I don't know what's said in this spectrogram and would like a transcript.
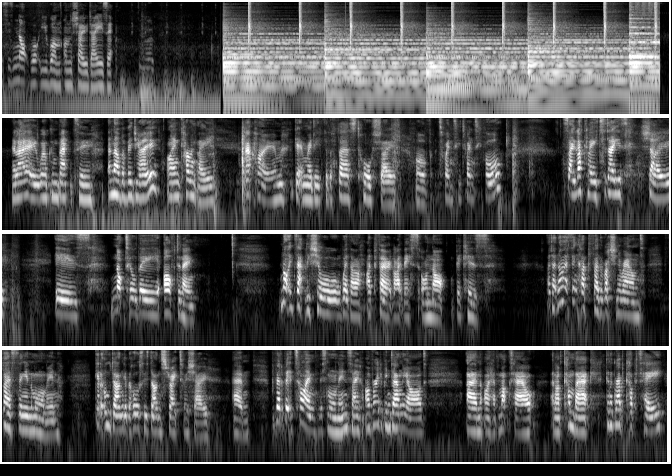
This is not what you want on show day, is it? Hello, welcome back to another video. I'm currently at home getting ready for the first horse show of 2024. So luckily today's show is not till the afternoon. Not exactly sure whether I prefer it like this or not because I don't know, I think I prefer the rushing around first thing in the morning, get it all done, get the horses done straight to a show. Um, we've had a bit of time this morning, so I've already been down the yard and I have mucked out and I've come back, gonna grab a cup of tea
